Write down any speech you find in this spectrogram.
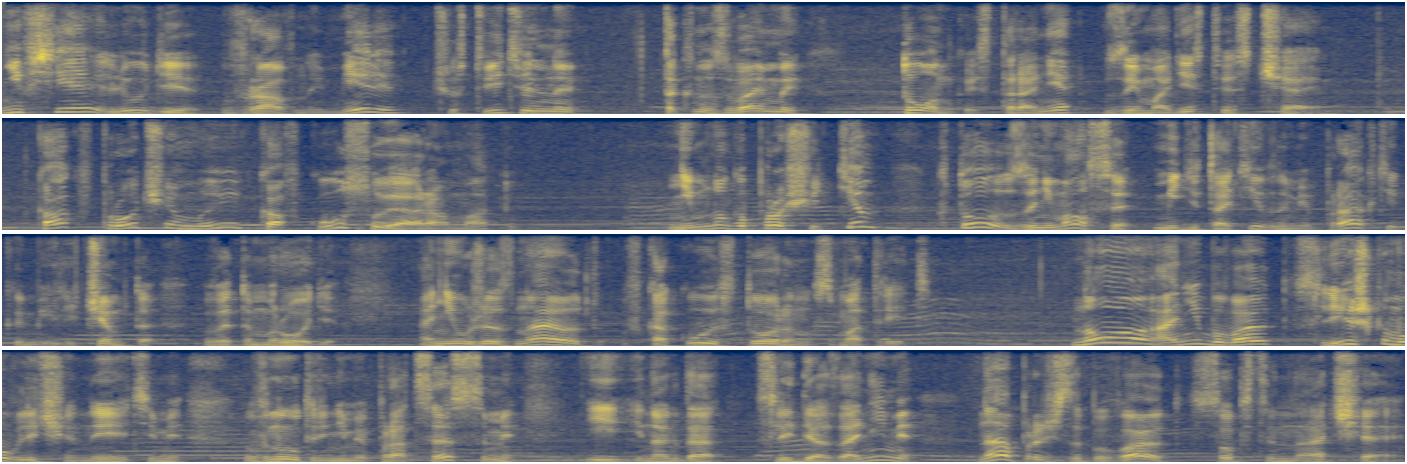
Не все люди в равной мере чувствительны так называемой тонкой стороне взаимодействия с чаем, как, впрочем, и ко вкусу и аромату. Немного проще тем, кто занимался медитативными практиками или чем-то в этом роде. Они уже знают, в какую сторону смотреть. Но они бывают слишком увлечены этими внутренними процессами и иногда, следя за ними, напрочь забывают, собственно, о чае.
